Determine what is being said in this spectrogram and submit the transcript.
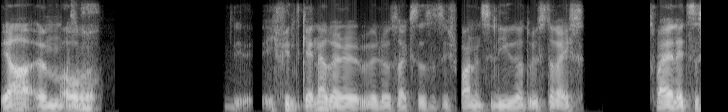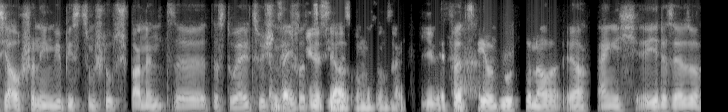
Ja, ähm, Also- auch. Ich finde generell, weil du sagst, das ist die spannendste Liga Österreichs. Es war ja letztes Jahr auch schon irgendwie bis zum Schluss spannend, äh, das Duell Das zwischen ist eigentlich jedes Jahr so, muss man sagen. Jedes Jahr. FAC und Lustenau. Ja, eigentlich jedes Jahr so.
